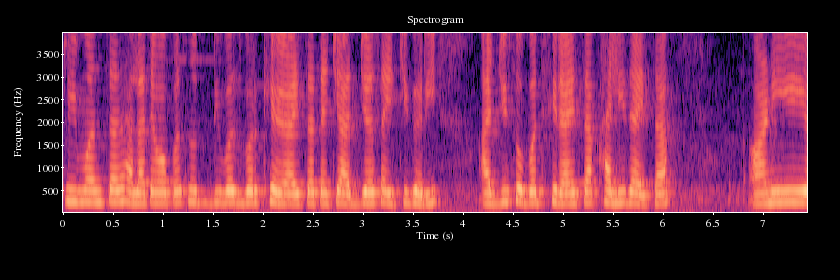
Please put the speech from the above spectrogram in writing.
थ्री मंथचा झाला तेव्हापासून दिवसभर खेळायचा त्याची आजी असायची घरी. आजीसोबत फिरायचा खाली जायचा. आणि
